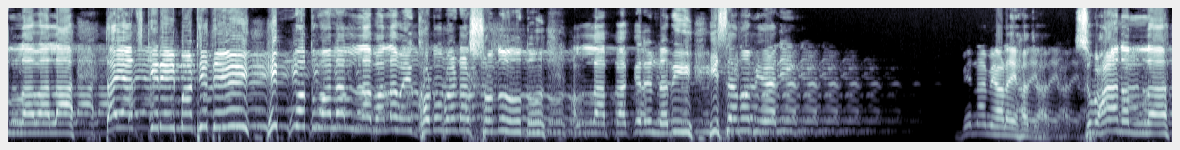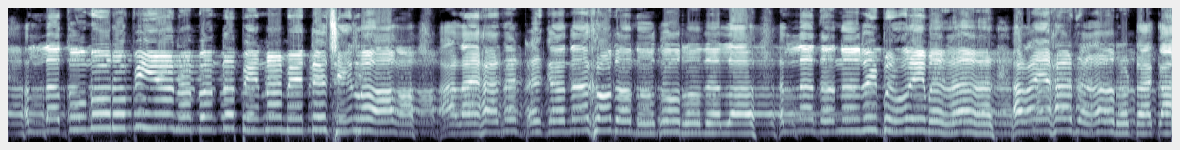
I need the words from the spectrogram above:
আল্লাহওয়ালা। তাই আজকের এই মাটিতে হিম্মত ওয়ালা আল্লাহওয়ালা এই ঘটনাটা শুনুন। আল্লাহ পাকের নবী ঈসা নবী আলী বেনামে আড়াই হাজার। সুবহান আল্লাহ আল্লাহ তোমার পিয়ান বেনামেতে ছিল। আড়াই হাজার টাকা না খরচ করে দিল আল্লাহ দানের পরিমাণ আড়াই হাজার টাকা।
